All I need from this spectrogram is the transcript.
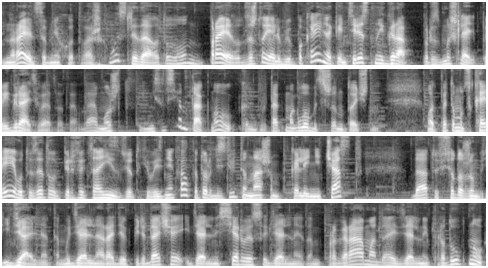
нравится мне ход ваших мыслей, да, вот он, он про это. Вот за что я люблю поколение, такая интересная игра, поразмышлять, поиграть в это, там, да, может, не совсем так, но как бы так могло быть совершенно точно. Вот, поэтому вот скорее вот из этого перфекционизм все-таки возникал, который действительно в нашем поколении часто да, то есть все должно быть идеально, там, идеальная радиопередача, идеальный сервис, идеальная там программа, да, идеальный продукт, ну,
